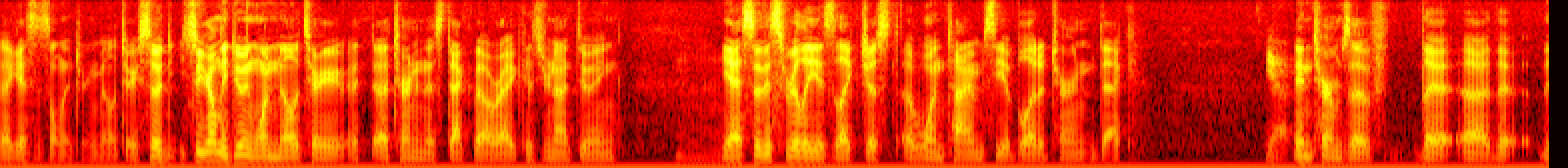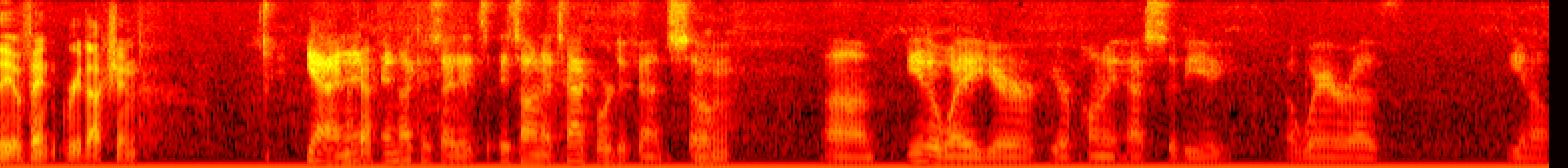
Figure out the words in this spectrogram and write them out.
I guess it's only during military. So so you're only doing one military a, a turn in this deck though, right? Because you're not doing. Mhm. Yeah. So this really is like just a one-time Sea of Blood a turn deck yeah, in terms of the uh, the the event reduction. yeah, and, it, and like I said, it's it's on attack or defense, so. Mhm. um, either way, your your opponent has to be aware of, you know,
